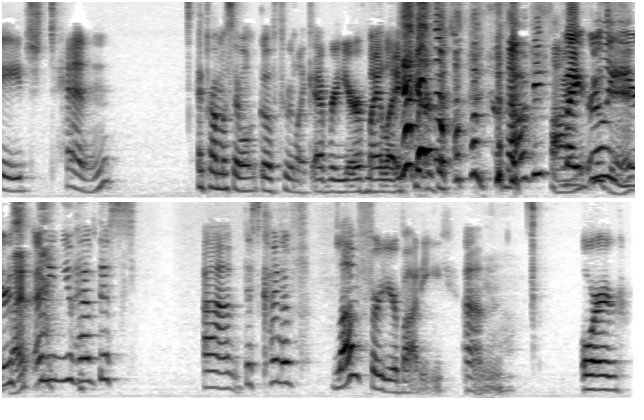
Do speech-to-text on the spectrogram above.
age 10 I promise I won't go through like every year of my life here, but that would be fine. my early did, years, but... I mean, you have this um, this kind of love for your body, um, yeah. or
